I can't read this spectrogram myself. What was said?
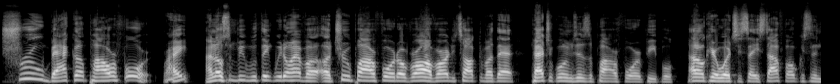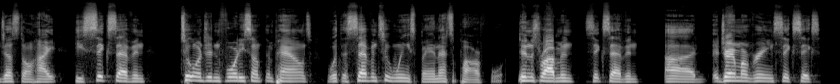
true backup power forward, right? I know some people think we don't have a, a, true power forward overall. I've already talked about that. Patrick Williams is a power forward, people. I don't care what you say. Stop focusing just on height. He's 6'7, 240 something pounds with a 7'2 wingspan. That's a power forward. Dennis Rodman, 6'7. Uh, Draymond Green, 6'6.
